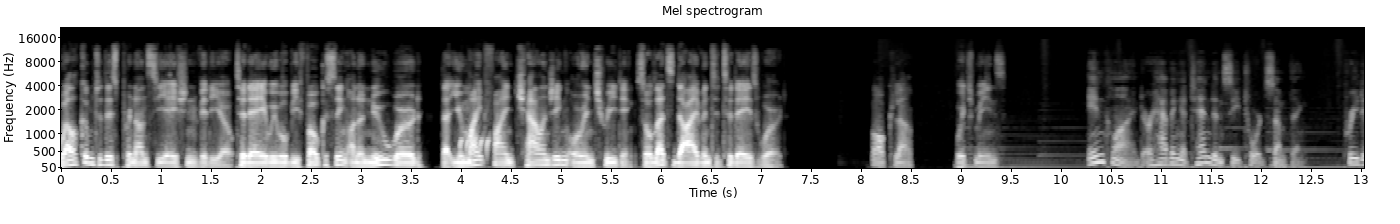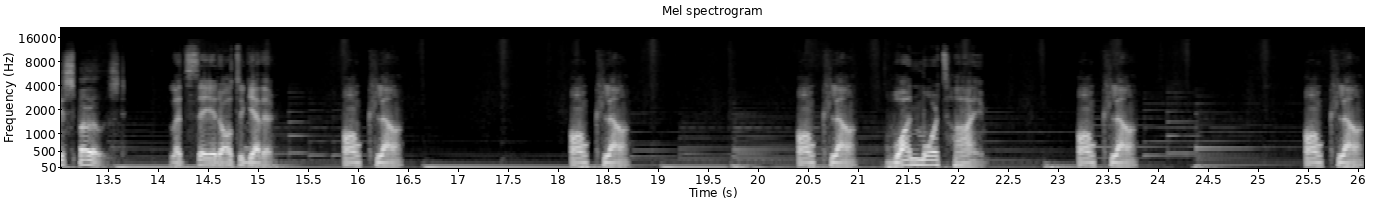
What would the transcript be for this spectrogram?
Welcome to this pronunciation video. Today we will be focusing on a new word that you might find challenging or intriguing. So let's dive into today's word. Enclin, which means, inclined or having a tendency towards something, predisposed. let's say it all together. Enclin. Enclin. Enclin. One more time. Enclin. Enclin.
